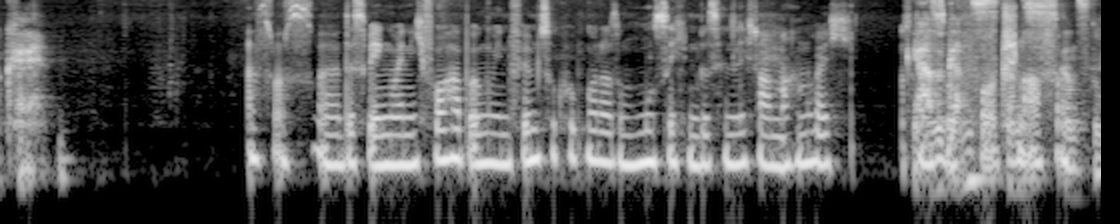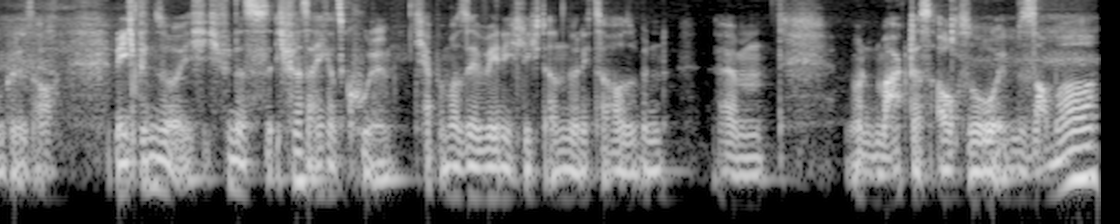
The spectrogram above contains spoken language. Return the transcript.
Okay. Das ist, äh, deswegen, wenn ich vorhabe, irgendwie einen Film zu gucken oder so, muss ich ein bisschen Licht anmachen, weil ich Ja, also ganz, ganz, ganz dunkel ist auch. Nee, ich bin so, ich, ich finde das, ich finde das eigentlich ganz cool. Ich habe immer sehr wenig Licht an, wenn ich zu Hause bin. Ähm, und mag das auch so im Sommer.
